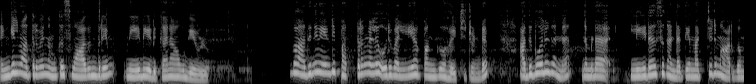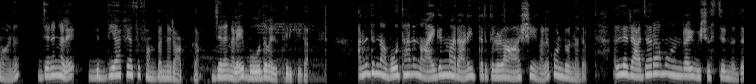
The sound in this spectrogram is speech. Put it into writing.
എങ്കിൽ മാത്രമേ നമുക്ക് സ്വാതന്ത്ര്യം നേടിയെടുക്കാനാവുകയുള്ളൂ. അപ്പോൾ അതിനുവേണ്ടി പത്രങ്ങൾ ഒരു വലിയ പങ്ക് വഹിച്ചിട്ടുണ്ട്. അതുപോലെ തന്നെ നമ്മുടെ ലീഡേഴ്സ് കണ്ടെത്തിയ മറ്റൊരു മാർഗമാണ് ജനങ്ങളെ വിദ്യാഭ്യാസ സമ്പന്നരാക്കുക ജനങ്ങളെ ബോധവൽക്കരിക്കുക. അന്നത്തെ നവോത്ഥാന നായകന്മാരാണ് ഇത്തരത്തിലുള്ള ആശയങ്ങൾ കൊണ്ടുവന്നത്. അതിൽ രാജാറാം മോഹൻ റോയ് വിശ്വസിച്ചിരുന്നത്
